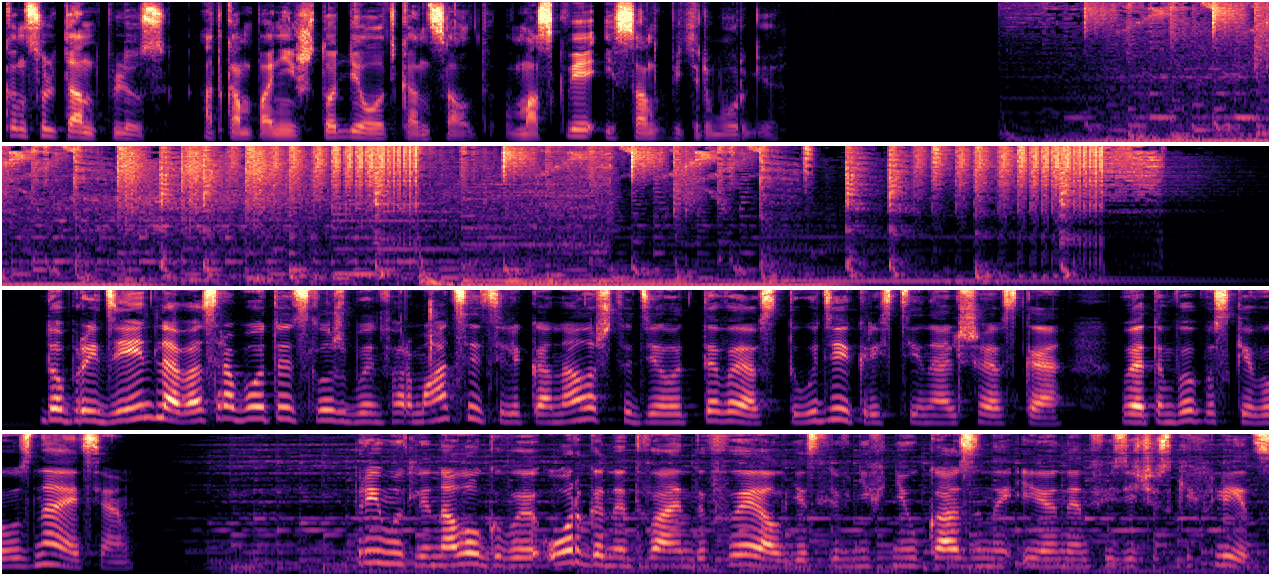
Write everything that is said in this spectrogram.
Консультант Плюс от компании «Что делать консалт» в Москве и Санкт-Петербурге. Добрый день! Для вас работает служба информации телеканала «Что делать ТВ» в студии Кристина Альшевская. В этом выпуске вы узнаете. Примут ли налоговые органы 2 НДФЛ, если в них не указаны ИНН физических лиц?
